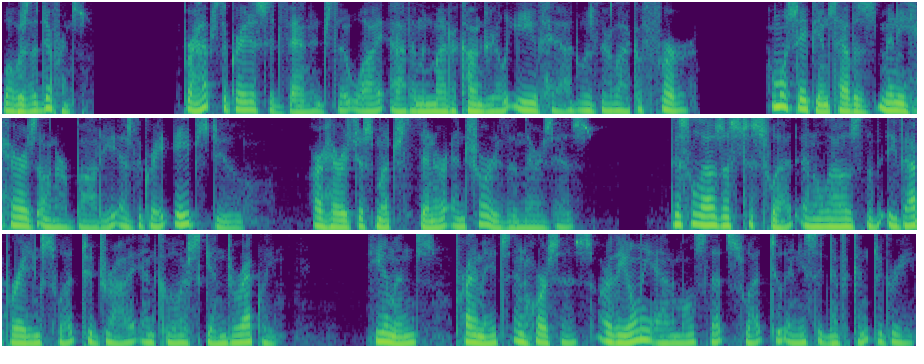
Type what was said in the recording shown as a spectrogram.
What was the difference? Perhaps the greatest advantage that Y Adam and mitochondrial Eve had was their lack of fur. Homo sapiens have as many hairs on our body as the great apes do. Our hair is just much thinner and shorter than theirs is. This allows us to sweat and allows the evaporating sweat to dry and cool our skin directly. Humans, primates, and horses are the only animals that sweat to any significant degree.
